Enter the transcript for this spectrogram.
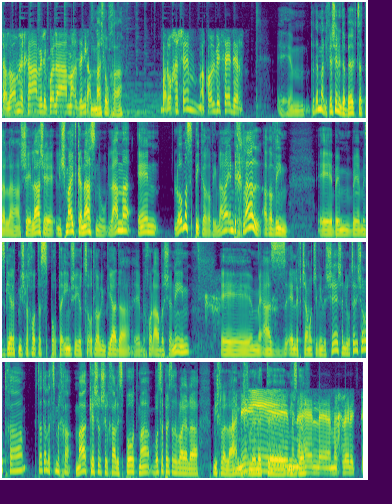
שלום לך ולכל המאזינים. מה שלומך? ברוך השם, הכל בסדר. אמ, אתה יודע מה, לפני שנדבר קצת על השאלה שלשמה התכנסנו, למה אין, לא מספיק ערבים, למה אין בכלל ערבים אה, במסגרת משלחות הספורטאים שיוצאות לאולימפיאדה אה, בכל ארבע שנים. אה, מאז 1976. אני רוצה לשאול אותך קצת על עצמך. מה הקשר שלך לספורט? מה... בוא תספר קצת אולי על המכללה, מכללת uh, משגב. אני מנהל מכללת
